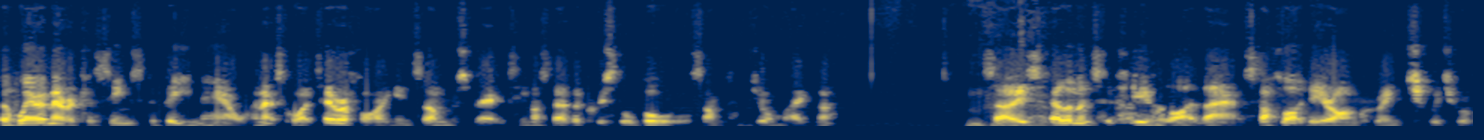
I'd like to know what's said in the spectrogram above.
of where America seems to be now, and that's quite terrifying in some respects. He must have a crystal ball or something, John Wagner. Mm-hmm. So it's elements of humour like that, stuff like D.R. & Quinch, which were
